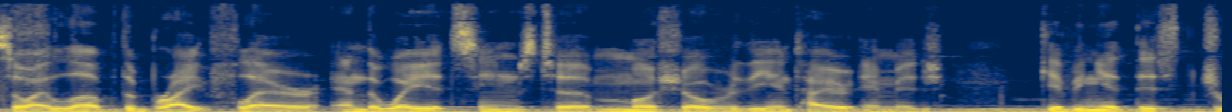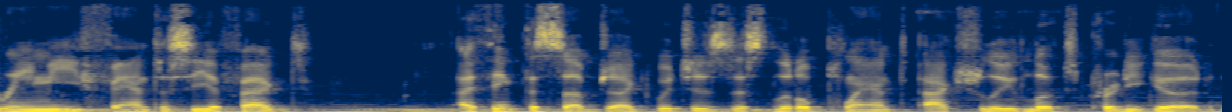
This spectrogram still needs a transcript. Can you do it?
So I love the bright flare and the way it seems to mush over the entire image, giving it this dreamy fantasy effect I think the subject, which is this little plant, actually looks pretty good.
